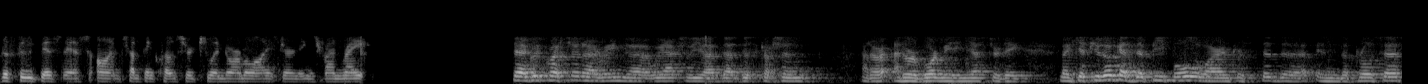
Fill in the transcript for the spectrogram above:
the food business on something closer to a normalized earnings run rate? Yeah, good question, Irene. Uh, we actually had that discussion at our board meeting yesterday. Like, if you look at the people who are interested uh, in the process,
